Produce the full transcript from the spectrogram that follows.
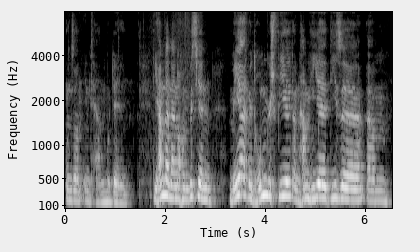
unseren internen Modellen. Die haben dann, dann noch ein bisschen mehr mit rumgespielt und haben hier diese ähm,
